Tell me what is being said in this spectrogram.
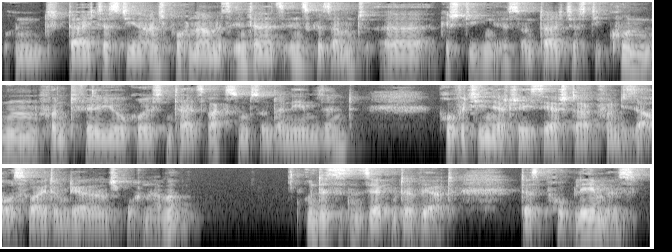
Und dadurch, dass die Inanspruchnahme des Internets insgesamt äh, gestiegen ist und dadurch, dass die Kunden von Twilio größtenteils Wachstumsunternehmen sind, profitieren natürlich sehr stark von dieser Ausweitung der Inanspruchnahme. Und das ist ein sehr guter Wert. Das Problem ist,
